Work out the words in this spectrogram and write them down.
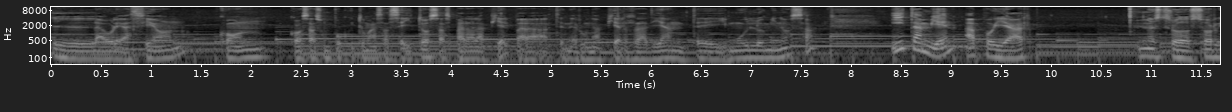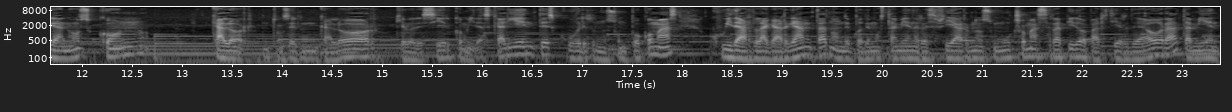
la oleación, con cosas un poquito más aceitosas para la piel, para tener una piel radiante y muy luminosa. Y también apoyar nuestros órganos con calor. Entonces, un calor, quiero decir, comidas calientes, cubrirnos un poco más, cuidar la garganta, donde podemos también resfriarnos mucho más rápido a partir de ahora. También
